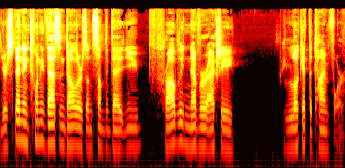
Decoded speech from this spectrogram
you're spending $20,000 on something that you probably never actually look at the time for.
